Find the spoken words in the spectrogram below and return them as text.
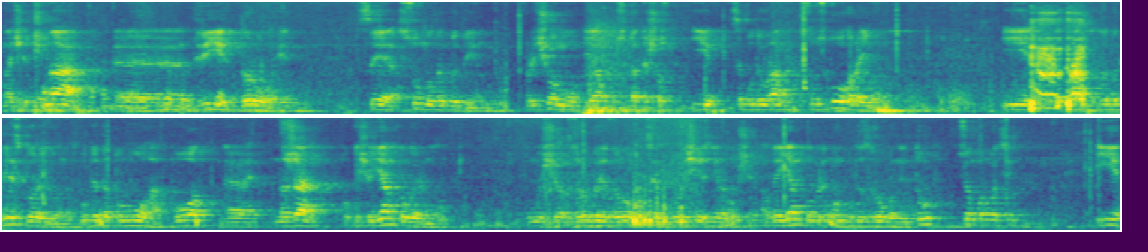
значить, на е, дві дороги це Суми Лебедин. Причому я хочу сказати, що і це буде в рамках Сумського району. І в рамках Лебединського району буде допомога по, е, на жаль, поки що ямковий ремонт, тому що гроші, але ямковий ремонт буде зроблений тут, в цьому році. І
